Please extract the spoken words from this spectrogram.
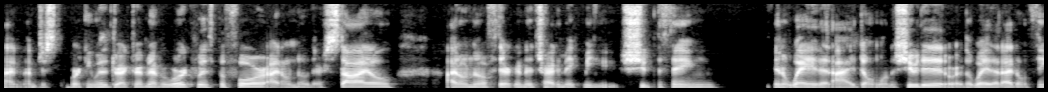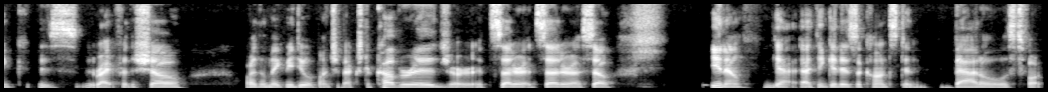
I'm just working with a director I've never worked with before. I don't know their style. I don't know if they're going to try to make me shoot the thing in a way that I don't want to shoot it or the way that I don't think is right for the show or they'll make me do a bunch of extra coverage or et cetera, et cetera. So you know, yeah, I think it is a constant battle as far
